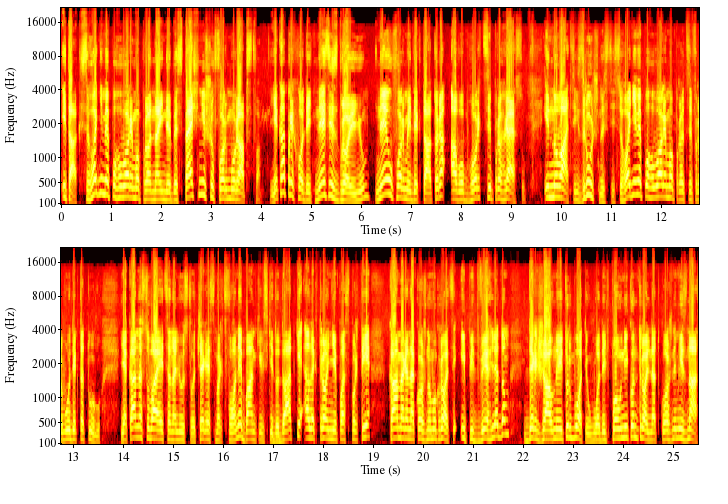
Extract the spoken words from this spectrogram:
І так, сьогодні ми поговоримо про найнебезпечнішу форму рабства, яка приходить не зі зброєю, не у формі диктатора, а в обгортці прогресу, інновацій, зручності. Сьогодні ми поговоримо про цифрову диктатуру, яка насувається на людство через смартфони, банківські додатки, електронні паспорти, камери на кожному кроці і під виглядом державної турботи вводить повний контроль над кожним із нас.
